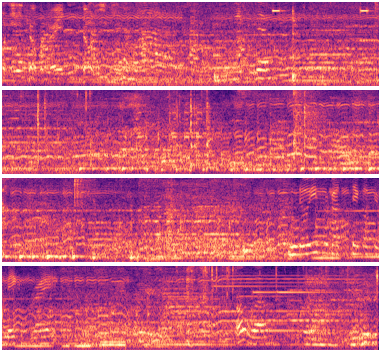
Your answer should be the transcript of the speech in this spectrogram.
want any trouble. Just don't eat me. Me too. You know you forgot to take off your makeup, right? Oh well.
